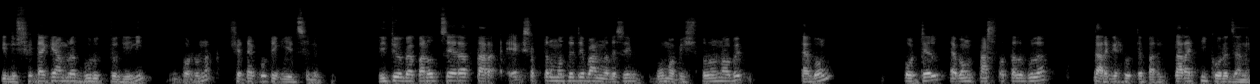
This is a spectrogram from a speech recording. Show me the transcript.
কিন্তু সেটাকে আমরা গুরুত্ব দিইনি ঘটনা, সেটা ঘটে গিয়েছিল। দ্বিতীয় ব্যাপার হচ্ছে এরা তার এক সপ্তাহের মধ্যে যে বাংলাদেশে বোমা বিস্ফোরণ হবে এবং হোটেল এবং হাসপাতালগুলা টার্গেট হতে পারে, তারা কি করে জানে?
